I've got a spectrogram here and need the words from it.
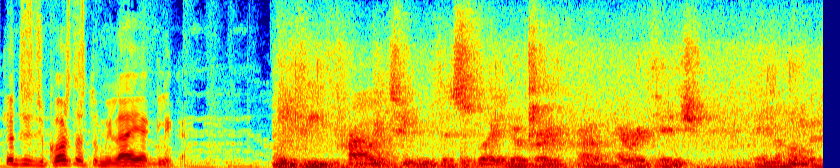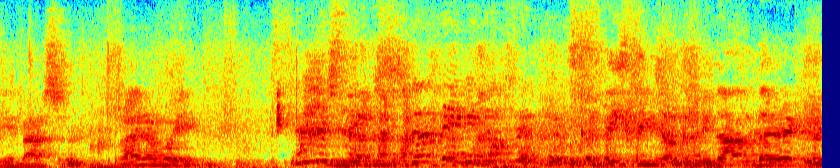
και ο Τζιτζικώστας του μιλάει αγγλικά. In the home of the ambassador. Right away. Don't take it off. These things are to be done directly.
